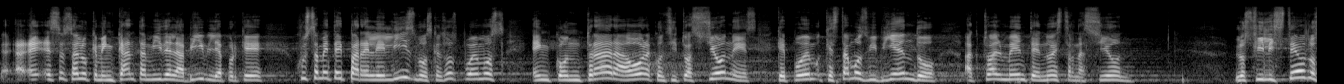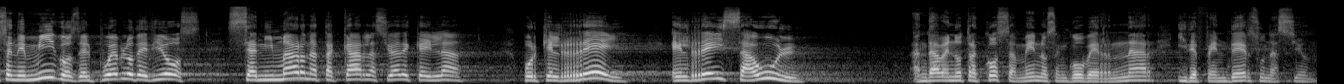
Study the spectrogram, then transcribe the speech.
eh, eso es algo que me encanta a mí de la Biblia, porque justamente hay paralelismos que nosotros podemos encontrar ahora con situaciones que, que estamos viviendo actualmente en nuestra nación. Los filisteos, los enemigos del pueblo de Dios, se animaron a atacar la ciudad de Keilah, porque el rey, el rey Saúl, andaba en otra cosa menos en gobernar y defender su nación.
